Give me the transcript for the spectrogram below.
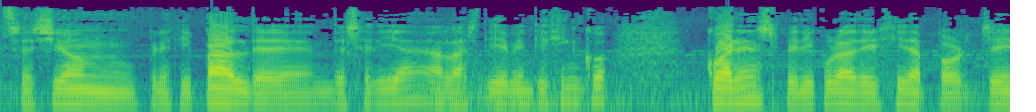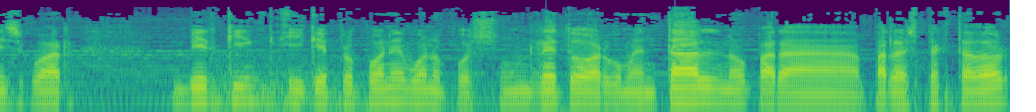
sesión principal de, ese día a las 10.25 Coherence, película dirigida por James Ward Birkin y que propone bueno pues un reto argumental no para, para el espectador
